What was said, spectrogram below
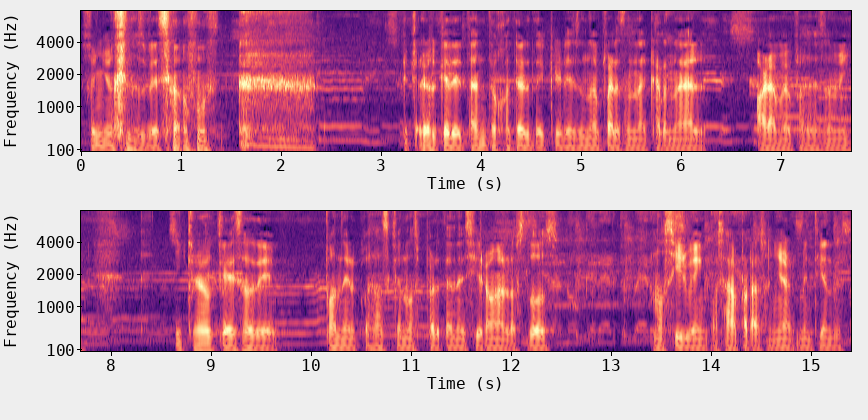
soñó que nos besábamos. Creo que de tanto joderte que eres una persona carnal, ahora me pasa eso a mí. Y creo que eso de poner cosas que nos pertenecieron a los dos nos sirven, o sea, para soñar, ¿me entiendes?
